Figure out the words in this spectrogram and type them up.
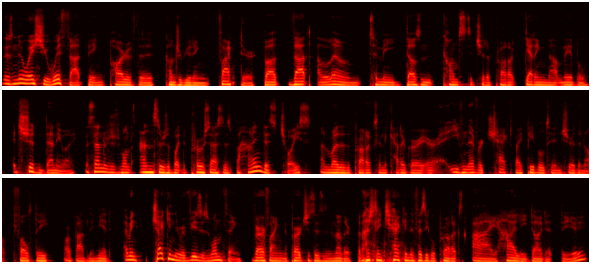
there's no issue with that being part of the contributing factor, but that alone, to me, doesn't constitute a product getting that label. It shouldn't anyway. The senators want answers about the processes behind this choice and whether the products in the category are even ever checked by people to ensure they're not faulty or badly made. I mean, checking the reviews is one thing, verifying the purchases is another, but actually checking the physical products, I highly doubt it. Do you?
